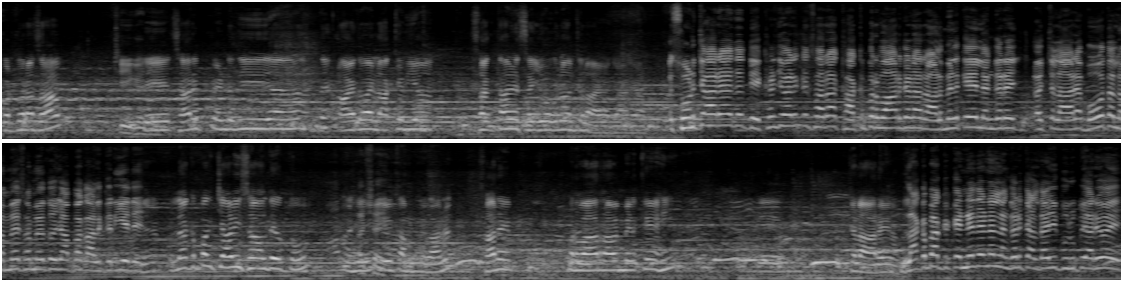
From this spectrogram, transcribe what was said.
ਗੁਰਦੁਆਰਾ ਸਾਹਿਬ। ਠੀਕ ਹੈ ਤੇ ਜੀ। ਸਾਰੇ ਪਿੰਡ ਦੀ ਅ, ਤੇ ਆਲੇ ਦੁਆਲੇ ਇਲਾਕੇ ਦੀਆਂ ਸੰਗਤਾਂ ਦੇ ਸਹਿਯੋਗ ਨਾਲ ਚਲਾਇਆ ਜਾ ਰਿਹਾ। ਸੁਣ ਚ ਆ ਰਿਹਾ ਤੇ ਦੇਖਣ ਚ ਆ ਰਿਹਾ ਕਿ ਸਾਰਾ ਖੱਕ ਪਰਿਵਾਰ ਜਿਹੜਾ ਰਲ ਮਿਲ ਕੇ ਲੰਗਰ ਚਲਾ ਰਿਹਾ ਬਹੁਤ ਲੰਮੇ ਸਮੇਂ ਤੋਂ ਜੇ ਆਪਾਂ ਗੱਲ ਕਰੀਏ ਤੇ। ਲਗਭਗ 40 ਸਾਲ ਦੇ ਉੱਤੋਂ ਅੱਛਾ ਅਸੀਂ ਜੀ। ਇਹ ਕੰਮ ਲਗਾਣਾ ਸਾਰੇ ਪਰਿਵਾਰ ਨਾਲ ਮਿਲ ਕੇ ਅਸੀਂ ਤੇ ਚਲਾ ਰਹੇ ਹਾਂ। ਲਗਭਗ ਕਿੰਨੇ ਦਿਨ ਲੰਗਰ ਚੱਲਦਾ ਜੀ ਗੁਰੂ ਪਿਆਰਿਓ ਇਹ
